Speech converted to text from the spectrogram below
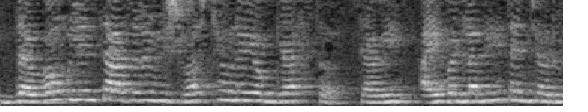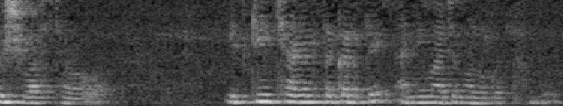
जेव्हा मुलींचं आचरण विश्वास ठेवणं योग्य असतं त्यावेळी आई वडिलांनीही त्यांच्यावर विश्वास ठेवावा. इतकी इच्छा व्यक्त करते आणि माझ्या मनोगत थांबवते.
